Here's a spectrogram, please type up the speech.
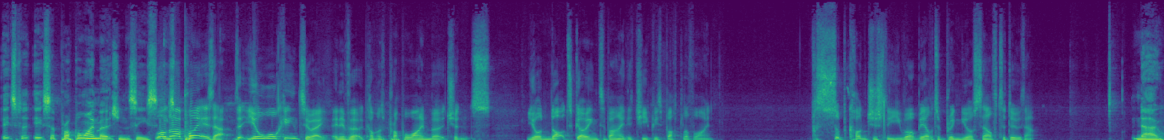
it's a, it's a proper wine merchant. He's, Well, he's my point is that that you're walking into a in inverted commas proper wine merchants. You're not going to buy the cheapest bottle of wine. Subconsciously, you won't be able to bring yourself to do that. no,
